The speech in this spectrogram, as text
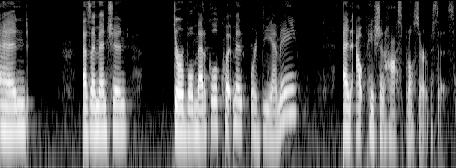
and as I mentioned, durable medical equipment or DME, and outpatient hospital services.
